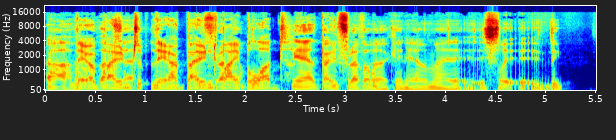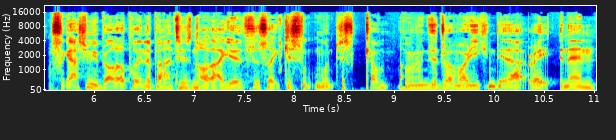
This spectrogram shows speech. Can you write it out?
Ah, they are bound. it. They are bound bound by blood. yeah, bound forever. Okay, hell, man! It's like the It's like asking me brother to play in the band who's not that good. It's like just just come. I mean, we need a drummer. You can do that, right? And then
